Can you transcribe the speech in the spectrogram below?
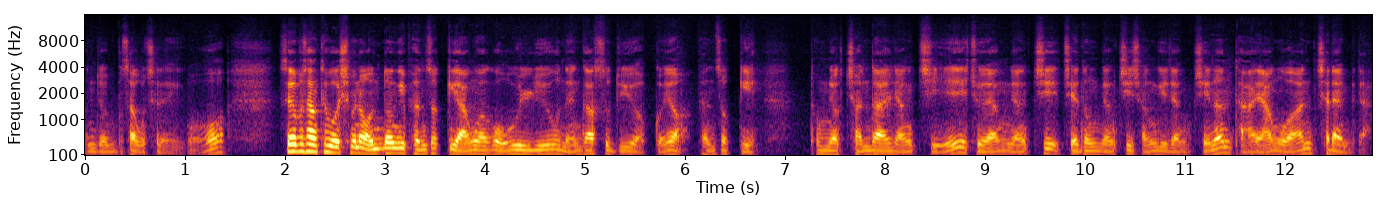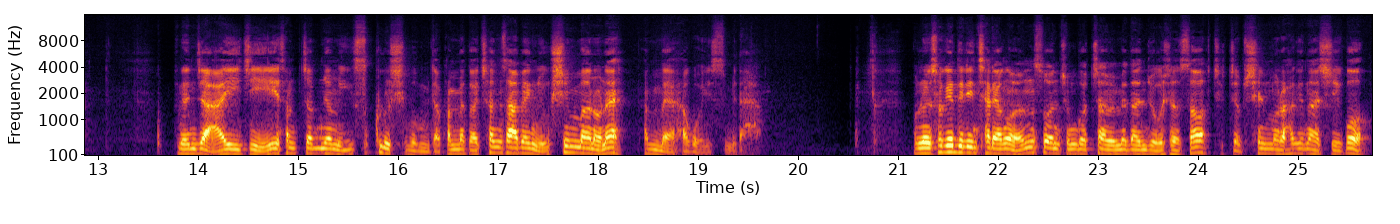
완전 무사고 차량이고. 세부 상태 보시면 온동기 변속기 양호하고 오일류 냉각수 듀 없고요. 변속기 동력 전달 장치 조향 장치 제동 장치 전기 장치는 다 양호한 차량입니다. 그랜저 IG 3.0 익스클루시브입니다. 판매가 1460만 원에 판매하고 있습니다 오늘 소개드린 차량은 수원 중고차 매매단지 오셔서 직접 실물을 확인하시고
